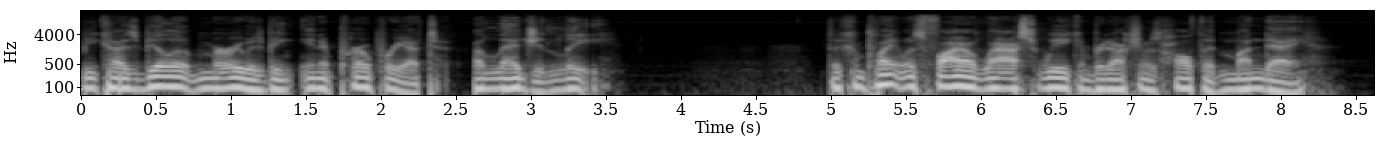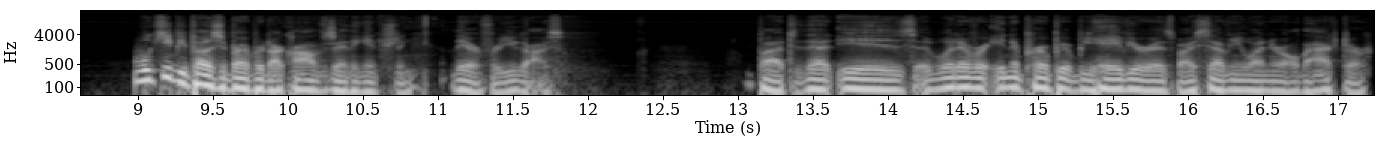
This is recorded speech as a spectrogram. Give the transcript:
because Bill Murray was being inappropriate, allegedly. The complaint was filed last week and production was halted Monday. We'll keep you posted at Breitbart.com if there's anything interesting there for you guys but that is whatever inappropriate behavior is by 71 year old actor.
